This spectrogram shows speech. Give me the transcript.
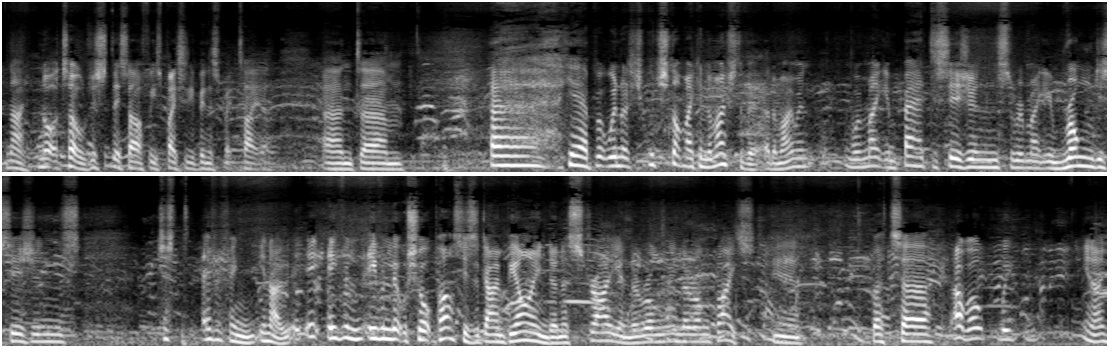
No, not at all. Just this half, he's basically been a spectator, and um, uh, yeah, but we're not. We're just not making the most of it at the moment. We're making bad decisions. We're making wrong decisions. Just everything, you know. Even even little short passes are going behind and astray in the wrong in the wrong place. Yeah. But uh, oh well, we, you know,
